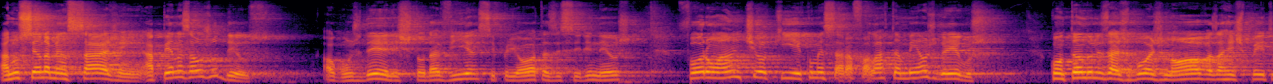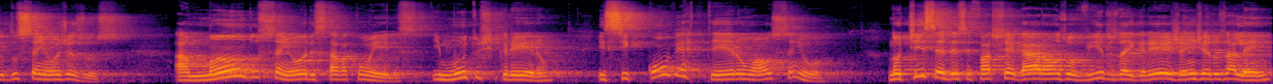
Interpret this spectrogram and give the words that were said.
anunciando a mensagem apenas aos judeus Alguns deles, todavia, cipriotas e sirineus, foram a Antioquia e começaram a falar também aos gregos, contando-lhes as boas novas a respeito do Senhor Jesus. A mão do Senhor estava com eles, e muitos creram e se converteram ao Senhor. Notícias desse fato chegaram aos ouvidos da igreja em Jerusalém,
